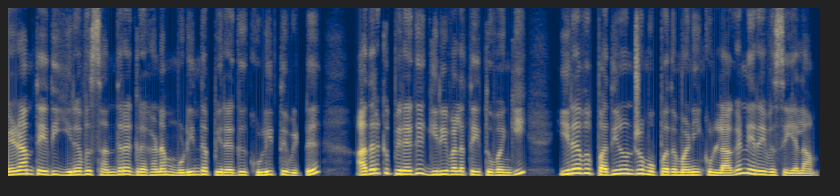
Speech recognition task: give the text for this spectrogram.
ஏழாம் தேதி இரவு சந்திர கிரகணம் முடிந்த பிறகு குளித்துவிட்டு அதற்கு பிறகு கிரிவலத்தை துவங்கி இரவு பதினொன்று முப்பது மணிக்குள்ளாக நிறைவு செய்யலாம்.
